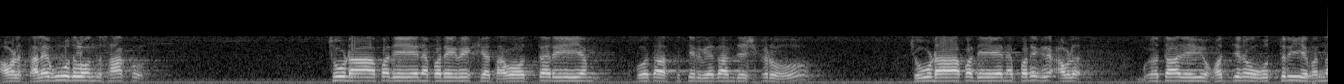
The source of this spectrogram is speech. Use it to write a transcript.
ಅವಳ ತಲೆಗೂದಲು ಒಂದು ಸಾಕು. ಚೂಡಾಪದೇನ ಪರಿಗೃಹ್ಯ ತವೋತ್ತರೀಯಂ. ಗೋತಾಸ್ಪತಿಯಲ್ಲಿ ವೇದಾಂತೇಶಕರು ಚೂಡಾಪದೇನ ಪರಿಗೃಹ ಅವಳ ಗೋತಾದೇವಿ ಹೊದ್ದಿರುವ ಉತ್ತರೀಯವನ್ನ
